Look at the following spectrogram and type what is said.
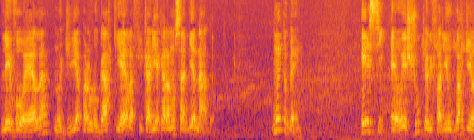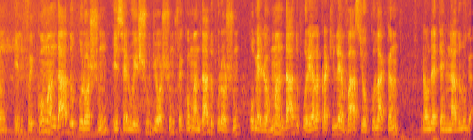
levou ela no dia para o lugar que ela ficaria, que ela não sabia nada. Muito bem. Esse é o Exu que eu lhe falei, o guardião. Ele foi comandado por Oxum, esse era o Exu de Oxum, foi comandado por Oxum, ou melhor, mandado por ela para que levasse o Kulakan para um determinado lugar.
